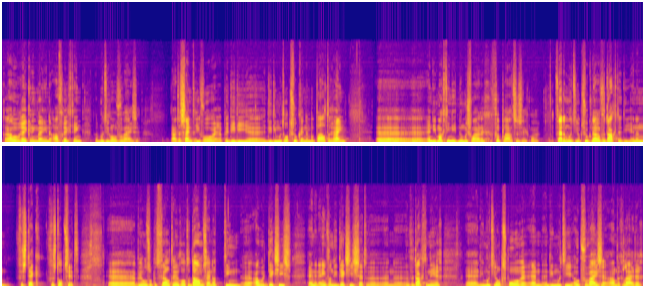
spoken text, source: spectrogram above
daar houden we rekening mee in de africhting. Dat moet hij gewoon verwijzen. Nou, dat zijn drie voorwerpen die hij die die moet opzoeken in een bepaald terrein. en die mag hij niet noemenswaardig verplaatsen, zeg maar. Verder moet hij op zoek naar een verdachte die in een verstek verstopt zit. Bij ons op het veld in Rotterdam zijn dat tien oude dicties. En in een van die dicties zetten we een, een verdachte neer. die moet hij opsporen en die moet hij ook verwijzen aan de geleider.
